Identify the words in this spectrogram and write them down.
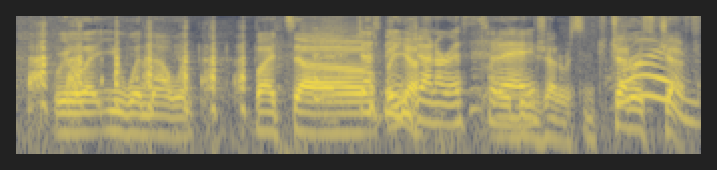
we're gonna let you win that one. But uh, Just but being yeah. generous today. being generous, generous Fun. Jeff.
